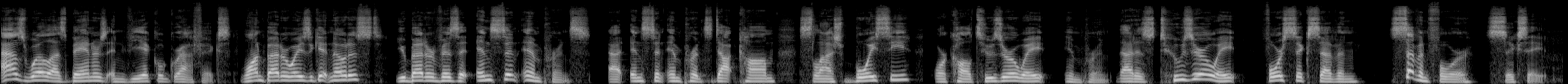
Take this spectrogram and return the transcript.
as well as banners and vehicle graphics. Want better ways to get noticed? You better visit Instant Imprints at instantimprints.com slash Boise or call 208 imprint. That is 208 467 7468.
